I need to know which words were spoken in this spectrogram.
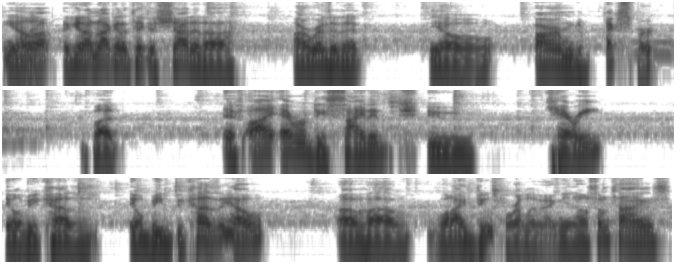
You know, uh, again, I'm not going to take a shot at uh, our resident, you know, armed expert, but if I ever decided to carry, it will because it'll be because you know of uh, what I do for a living. You know, sometimes,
